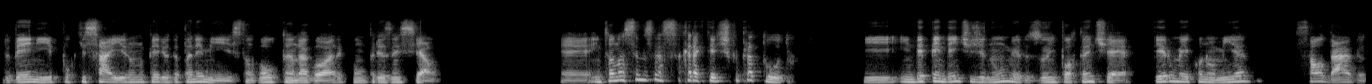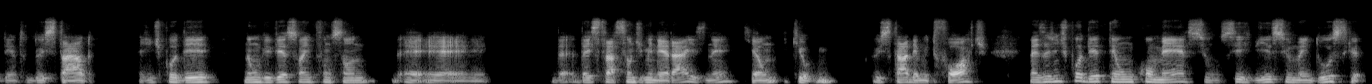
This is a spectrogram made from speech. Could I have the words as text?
do BNI porque saíram no período da pandemia, estão voltando agora com o presencial. É, então, nós temos essa característica para tudo. E, independente de números, o importante é ter uma economia saudável dentro do Estado, a gente poder não viver só em função é, é, da, da, extração de minerais, né, que, é um, que o, o Estado é muito forte, mas a gente poder ter um comércio, um serviço e uma indústria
